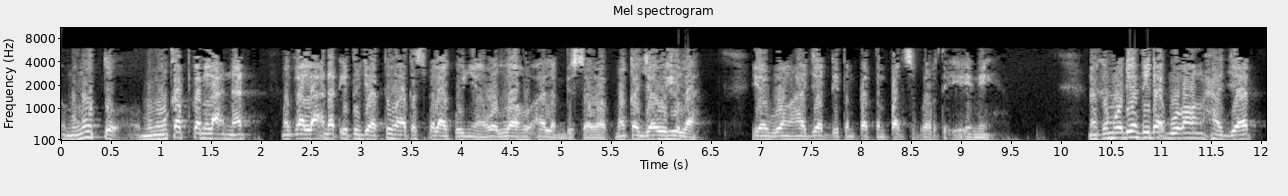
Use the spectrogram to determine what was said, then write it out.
mengutuk mengungkapkan laknat maka laknat itu jatuh atas pelakunya. Wallahu alam bisawab maka jauhilah ya buang hajat di tempat-tempat seperti ini. Nah kemudian tidak buang hajat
